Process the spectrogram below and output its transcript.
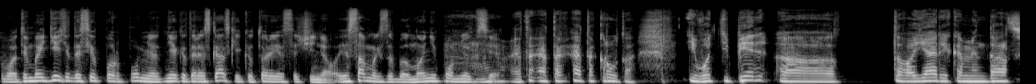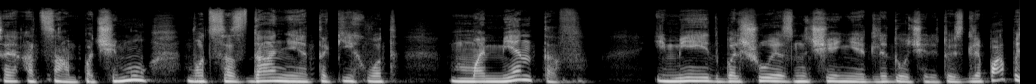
Вот. И мои дети до сих пор помнят некоторые сказки, которые я сочинял. Я сам их забыл, но они помнят все. Это, это, это круто. И вот теперь э, твоя рекомендация отцам. Почему вот создание таких вот моментов имеет большое значение для дочери? То есть для папы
